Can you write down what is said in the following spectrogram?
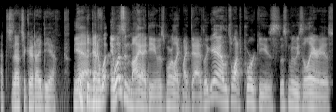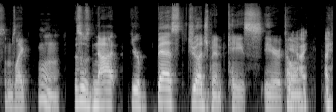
That's that's a good idea. Yeah, and it, it wasn't my idea. It was more like my dad's like, yeah, let's watch Porky's. This movie's hilarious. I was like, hmm, this was not your best judgment case here, Tone. Yeah, I I,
